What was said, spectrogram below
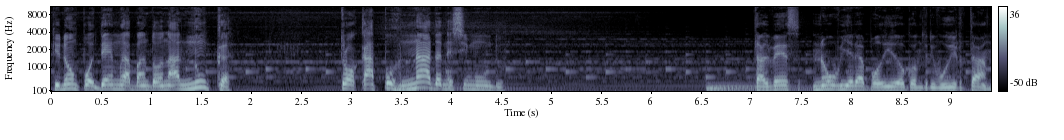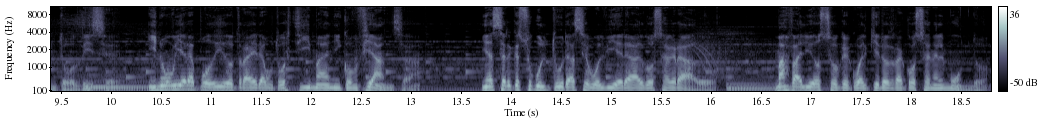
que não podemos abandonar nunca, trocar por nada nesse mundo. Tal vez no hubiera podido contribuir tanto, dice, y no hubiera podido traer autoestima ni confianza, ni hacer que su cultura se volviera algo sagrado, más valioso que cualquier otra cosa en el mundo.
